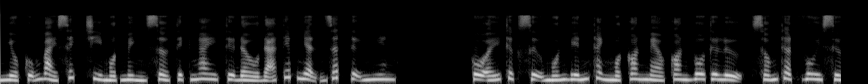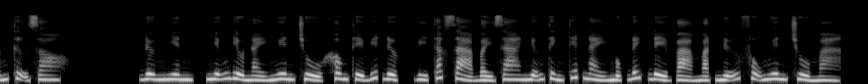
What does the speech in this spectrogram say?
nhiều cũng bài xích chỉ một mình sở tịch ngay từ đầu đã tiếp nhận rất tự nhiên. Cô ấy thực sự muốn biến thành một con mèo con vô tư lự, sống thật vui sướng tự do. Đương nhiên, những điều này nguyên chủ không thể biết được vì tác giả bày ra những tình tiết này mục đích để vả mặt nữ phụ nguyên chủ mà.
